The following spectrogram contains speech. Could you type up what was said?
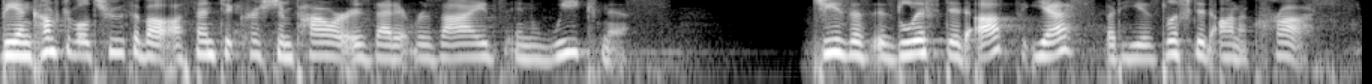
The uncomfortable truth about authentic Christian power is that it resides in weakness. Jesus is lifted up, yes, but he is lifted on a cross.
